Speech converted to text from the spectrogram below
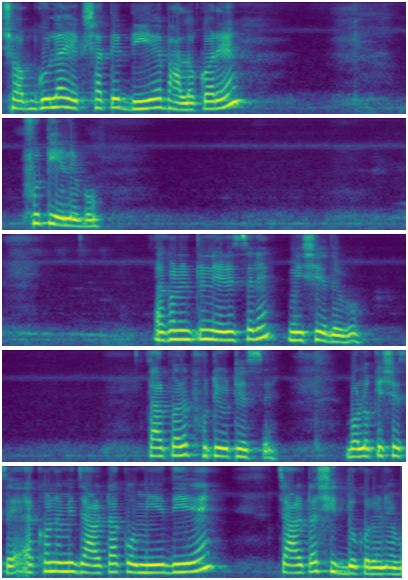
সবগুলো একসাথে দিয়ে ভালো করে ফুটিয়ে নেব। এখন একটু নেড়ে চেড়ে মিশিয়ে দেব। তারপরে ফুটে উঠেছে। বলক এসেছে এখন আমি জালটা কমিয়ে দিয়ে চালটা সিদ্ধ করে নেব।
